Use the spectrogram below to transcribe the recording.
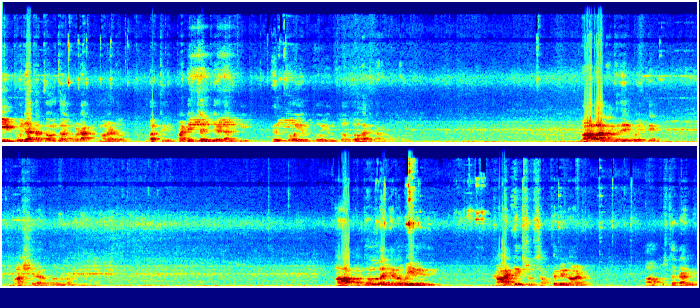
ఈ పూజాతత్వం అంతా కూడా మనలో భక్తిని పటిష్టం చేయడానికి ఎంతో ఎంతో ఎంతో దోహదకరం అవుతుంది. బాబా నందదీపం అయితే మాస్టర్ గారు మరునంది ఆ పంతొమ్మిది వందల ఎనభై ఎనిమిది కార్తీక సప్తమి నాడు ఆ పుస్తకాన్ని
